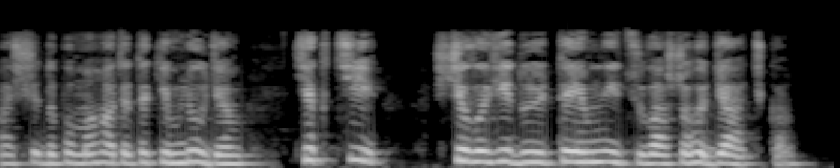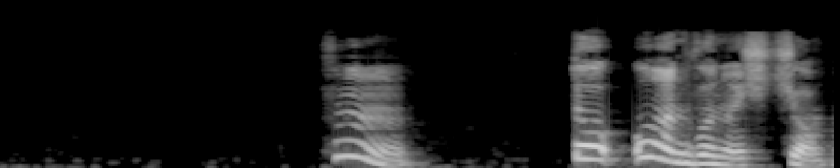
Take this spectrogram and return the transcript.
а ще допомагати таким людям, як ті, що вивідують таємницю вашого дядька. Хм, то он воно що?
